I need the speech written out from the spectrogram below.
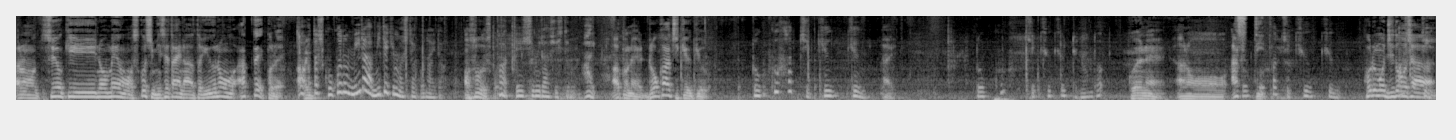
あの、強気の面を少し見せたいなというのもあって、これ。あ、私ここのミラー見てきましたよこの間あ、そうですか。はいミラーシステムはい。あとね、6899。6899はい。6899ってなんだ？これね、あのーアスティという。6899これも自動ア車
